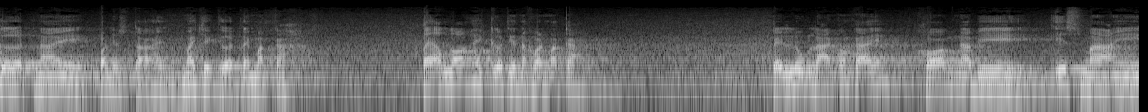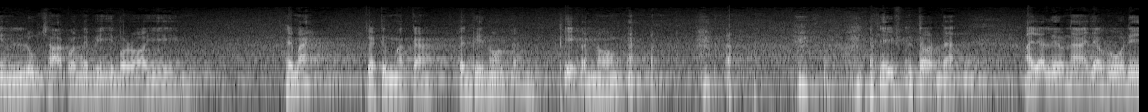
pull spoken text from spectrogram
เกิดในปาเลสไตน์ไม่ใช่เกิดในมักกะแต่อัลลอฮ์ให้เกิดที่นครมักกะเป็นลูกหลานของใครของนบีอิสมาอินลูกชายของนบีอิบรอฮีมเห็นไหมเกิดที่มักกะเป็นพี่น้องกัน พี่กับน้องอันนี้เป็นต้นนะอาอย่าลืมนะยาฮูดี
